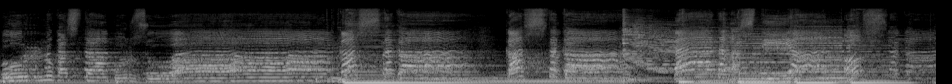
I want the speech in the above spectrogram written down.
purnukasta pursua. Kastakaa, päätä astiaan, ostakaa.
